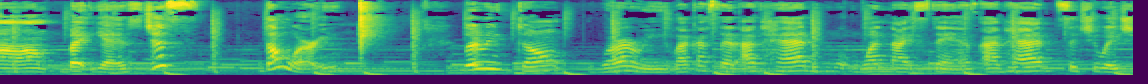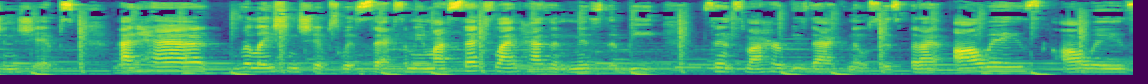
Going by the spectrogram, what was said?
Um, but yes, just don't worry. Literally, don't worry. Like I said, I've had one night stands, I've had situationships, I've had relationships with sex. I mean, my sex life hasn't missed a beat since my herpes diagnosis, but I always, always,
